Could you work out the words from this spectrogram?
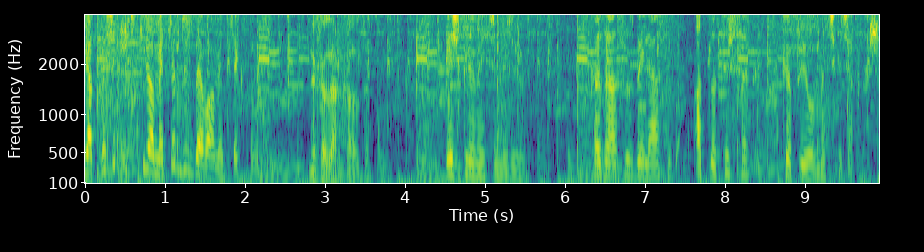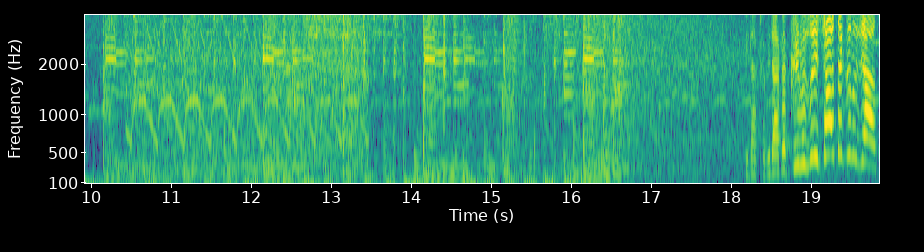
Yaklaşık 2 kilometre düz devam edeceksiniz. Ne kadar kaldı? 5 kilometre müdürüm. Kazasız belasız atlatırsak köprü yoluna çıkacaklar. Bir dakika bir dakika kırmızı ışığa takılacağız.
